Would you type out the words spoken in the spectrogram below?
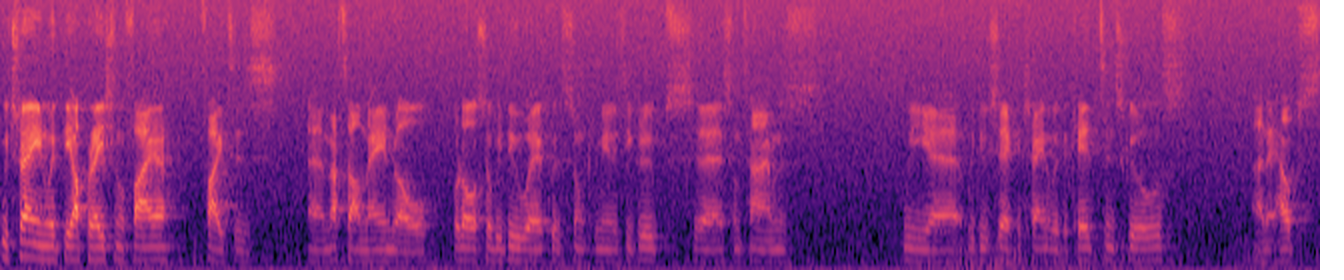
we train with the operational firefighters, and um, that's our main role. But also we do work with some community groups. Uh, sometimes we, uh, we do circuit training with the kids in schools and it helps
